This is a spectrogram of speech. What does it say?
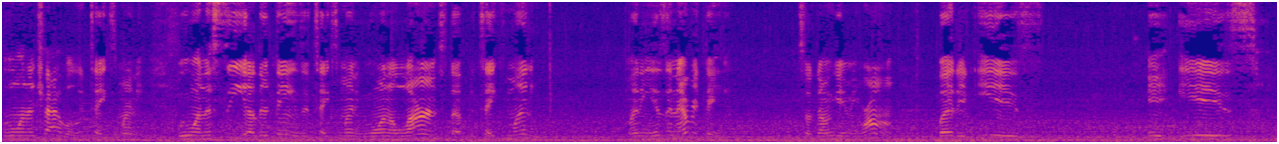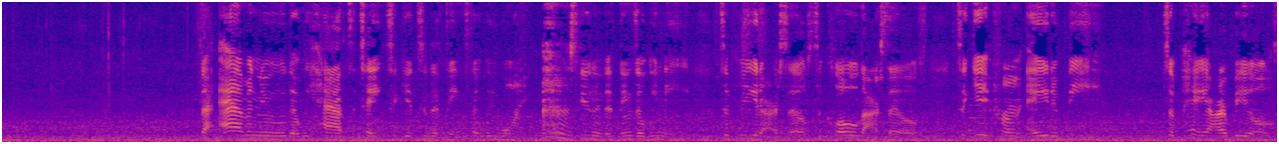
We want to travel, it takes money. We want to see other things, it takes money. We want to learn stuff, it takes money. Money isn't everything. So don't get me wrong, but it is it is the avenue that we have to take to get to the things that we want. Excuse me, the things that we need to feed ourselves, to clothe ourselves, to get from A to B, to pay our bills,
